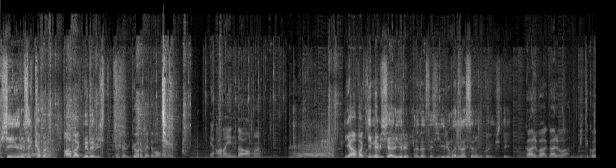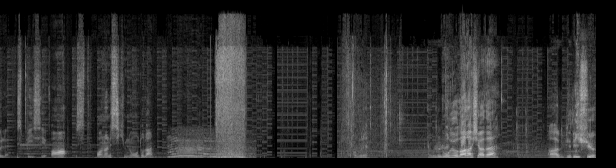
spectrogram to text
bir şey yürüyecek kafana. Aa bak ne demiştim. Görmedim amına. Ya anayın da ama. Ya bak yine bir şeyler yürü. Adam sadece yürüme animasyonu mu koymuş dayı? Galiba galiba bir tık öyle. SPC. Aa ananı sikim ne oldu lan? Bu ne? Ne Ne oluyor lan aşağıda? Abi biri işiyor.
